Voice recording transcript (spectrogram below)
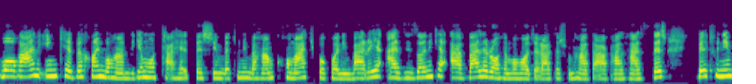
واقعا این که بخوایم با هم دیگه متحد بشیم بتونیم به هم کمک بکنیم برای عزیزانی که اول راه مهاجرتشون حداقل هستش بتونیم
